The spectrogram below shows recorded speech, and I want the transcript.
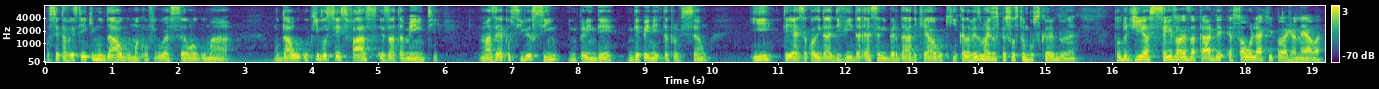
Você talvez tenha que mudar alguma configuração, alguma mudar o, o que você faz exatamente mas é possível sim empreender, independente da profissão, e ter essa qualidade de vida, essa liberdade, que é algo que cada vez mais as pessoas estão buscando, né? Todo dia, às 6 horas da tarde, é só olhar aqui pela janela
